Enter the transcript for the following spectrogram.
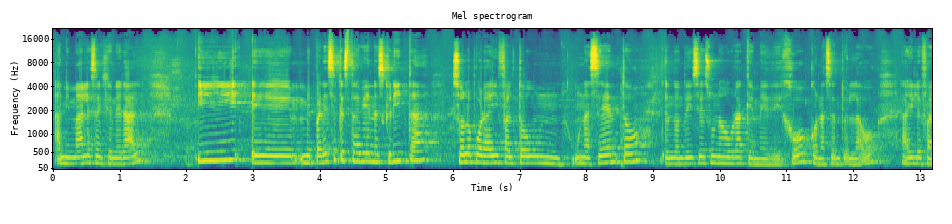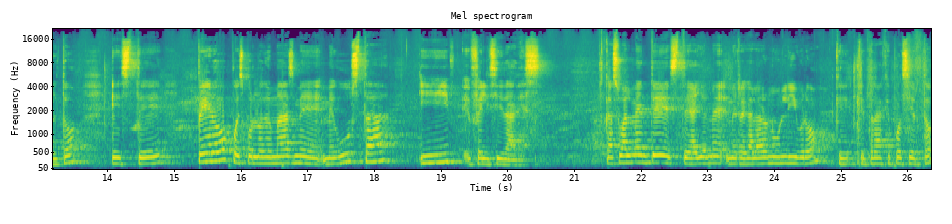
animales en general. Y eh, me parece que está bien escrita, solo por ahí faltó un, un, acento, en donde dice es una obra que me dejó con acento en la O, ahí le faltó. Este, pero pues por lo demás me, me gusta y felicidades. Casualmente, este, ayer me, me regalaron un libro que, que traje, por cierto,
